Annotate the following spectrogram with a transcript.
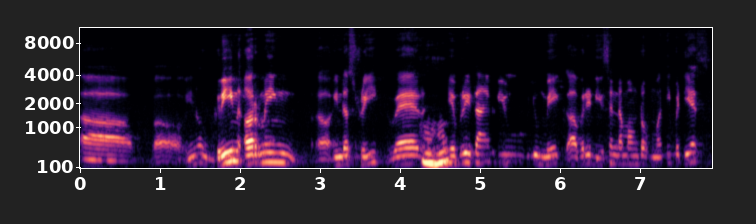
uh, uh, you know green earning uh, industry where Mhm. every time you you make a very decent amount of money but yes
